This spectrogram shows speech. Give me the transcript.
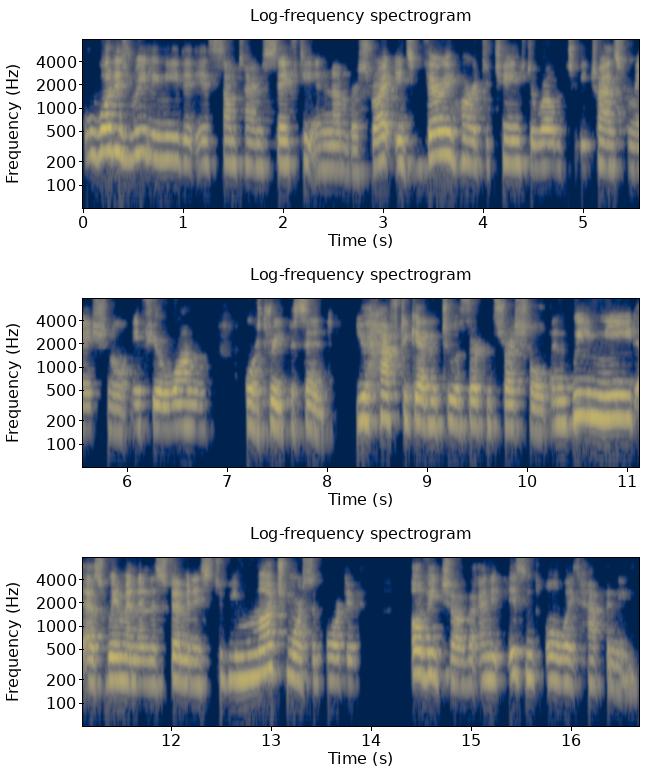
what is really needed is sometimes safety in numbers, right? It's very hard to change the world to be transformational if you're one or 3% you have to get into a certain threshold. And we need, as women and as feminists, to be much more supportive of each other. And it isn't always happening.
